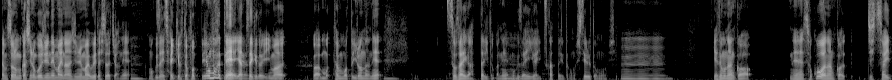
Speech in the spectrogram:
多分その昔の50年前70年前植えた人たちはね、うん。木材最強と思ってねやってたけど今はもう多分もっといろんなねうん。素材があったりとかね、うん。木材以外使ったりとかもしてると思うし。いうんうん。やでもなんかねそこはなんか実際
